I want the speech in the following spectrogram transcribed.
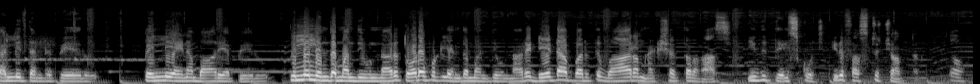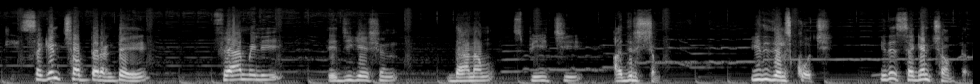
తల్లి తండ్రి పేరు పెళ్ళి అయిన భార్య పేరు పిల్లలు ఎంతమంది ఉన్నారు తోడపుట్లు ఎంతమంది ఉన్నారు డేట్ ఆఫ్ బర్త్ వారం నక్షత్ర రాశి. ఇది తెలుసుకోవచ్చు. ఇది ఫస్ట్ చాప్టర్. సెకండ్ చాప్టర్ అంటే ఫ్యామిలీ ఎడ్యుకేషన్ ధనం స్పీచ్ అదృశ్యం ఇది తెలుసుకోవచ్చు. ఇది సెకండ్ చాప్టర్.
